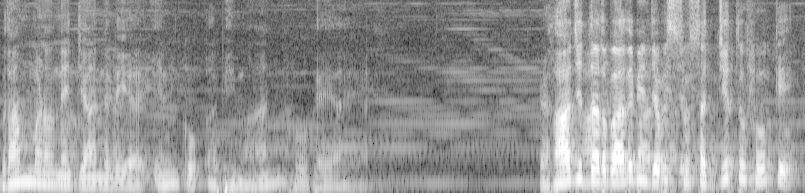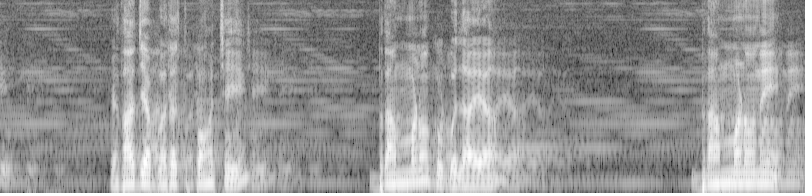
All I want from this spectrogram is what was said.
ब्राह्मणों ने जान लिया, इनको अभिमान हो गया है। राज दरबार में जब सुसज्जित होके राजा भरत पहुँचे, ब्राह्मणों को बुलाया। ब्राह्मणों ने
